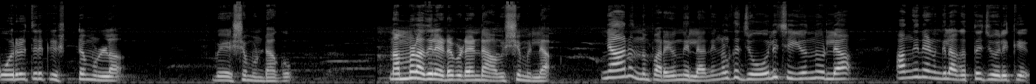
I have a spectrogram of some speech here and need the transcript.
ഓരോരുത്തർക്ക് ഇഷ്ടമുള്ള വേഷമുണ്ടാകും. നമ്മൾ അതിൽ ഇടപെടേണ്ട ആവശ്യമില്ല. ഞാനൊന്നും പറയുന്നില്ല. നിങ്ങൾക്ക് ജോലി ചെയ്യുന്നില്ല അങ്ങനെയാണെങ്കിൽ അകത്തെ ജോലിക്ക്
